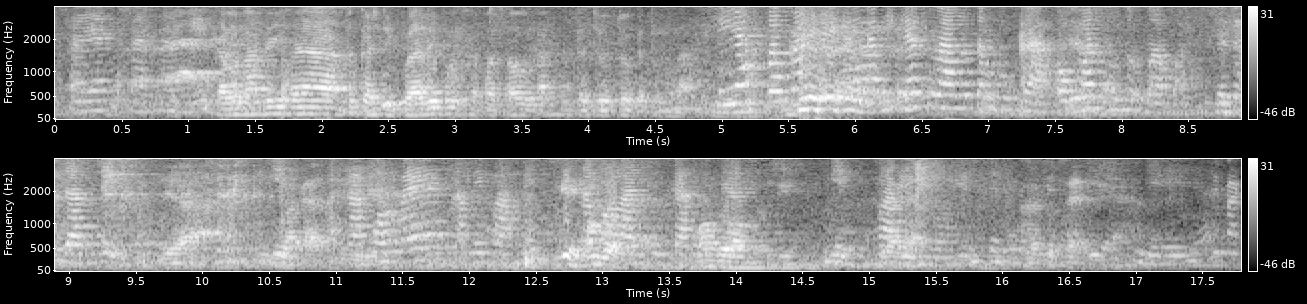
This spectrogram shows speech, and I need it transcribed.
Saya ke sana. Kalau nanti saya tugas di Bali Bu, siapa tahu kan ada jodoh ketemu lagi Siap Bapak, Desa tiga selalu terbuka, open untuk Bapak dan tim. Ya, Gitu. terima kasih Pak Kapolres, kami pamit. Kita melanjutkan tugas. Nggih. Gitu, mari. Semoga sukses Terima kasih.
